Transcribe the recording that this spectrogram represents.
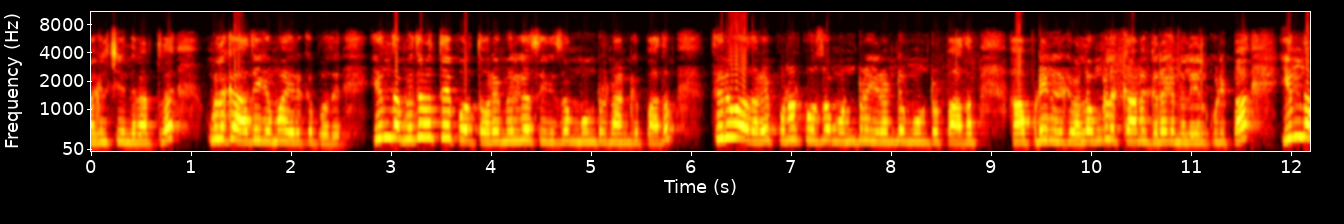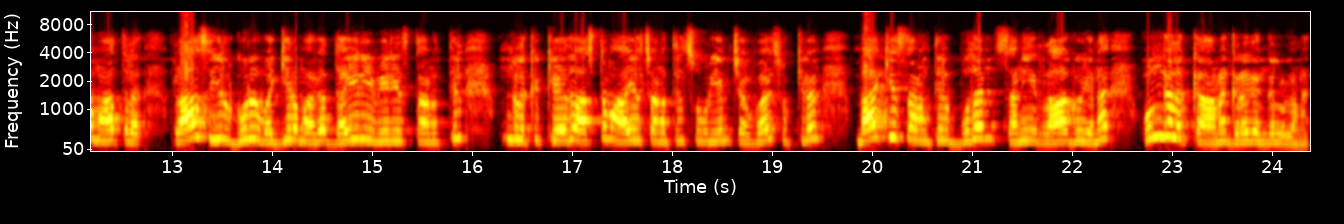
மகிழ்ச்சி இந்த நேரத்தில் உங்களுக்கு அதிகமாக இருக்க போகுது. இந்த மிதனத்தை பொறுத்தவரை மிருக சீரிசம் மூன்று நான்கு பாதம் திருவாதிரை புனர்பூசம் ஒன்று இரண்டு மூன்று பாதம் அப்படின்னு இருக்கிறவல்ல உங்களுக்கான கிரக நிலைகள். குறிப்பாக இந்த மாதத்தில் ராசியில் குரு வக்கிரமாக தைரிய வீரிய ஸ்தானத்தில் உங்களுக்கு கேது அஷ்டம ஆயுள் ஸ்தானத்தில் சூரியன் செவ்வாய் சுக்கிரன் பாக்கிய ஸ்தானத்தில் புதன் சனி ராகு என உங்களுக்கான கிரகங்கள் உள்ளன.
